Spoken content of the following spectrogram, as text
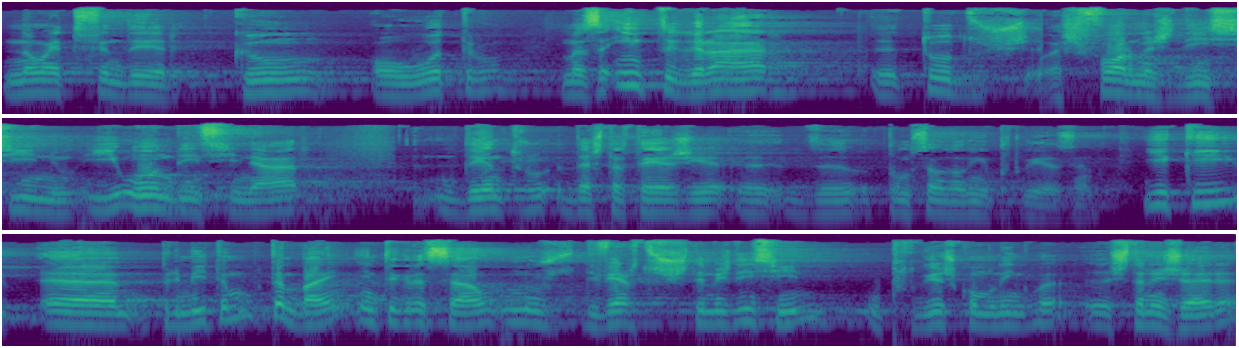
Não é defender que um ou outro, mas integrar eh, todas as formas de ensino e onde ensinar dentro da estratégia eh, de promoção da língua portuguesa. E aqui uh, permitam-me também integração nos diversos sistemas de ensino, o português como língua eh, estrangeira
